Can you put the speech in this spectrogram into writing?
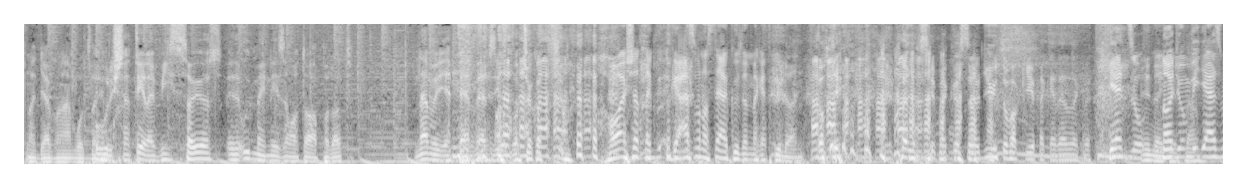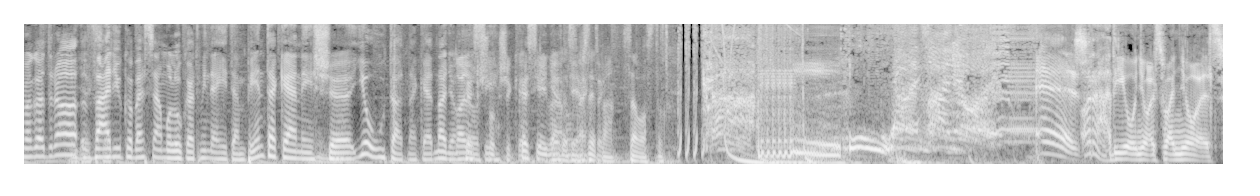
nagyjából nem volt bajunk. Úristen, tényleg visszajössz, én úgy megnézem a talpadat. Nem egy perverzióban, csak a... Ha esetleg gáz van, azt elküldöm neked külön. Okay. Nagyon szépen köszönöm, gyűjtöm a képeket ezekre. Gedzó, Mindenképpen. nagyon vigyázz magadra, várjuk a beszámolókat minden héten pénteken, és jó utat neked, nagyon, Nagyon köszi. sok sikert köszi, hogy. Köszönöm szépen, szevasztok. Ez a Rádió 88.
